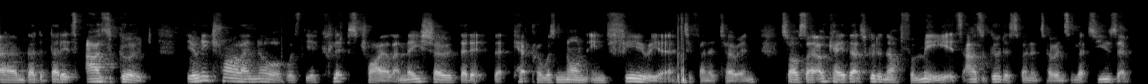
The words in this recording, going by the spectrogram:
um, that, that it's as good. The only trial I know of was the Eclipse trial and they showed that it that Keppra was non-inferior to phenytoin. So I was like, okay, that's good enough for me. It's as good as phenytoin, so let's use it.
